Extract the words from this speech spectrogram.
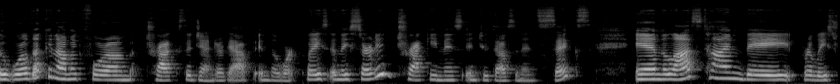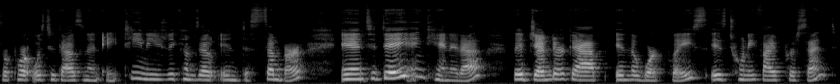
The World Economic Forum tracks the gender gap in the workplace, and they started tracking this in 2006. And the last time they released a report was 2018. It usually comes out in December. And today in Canada, the gender gap in the workplace is 25%.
